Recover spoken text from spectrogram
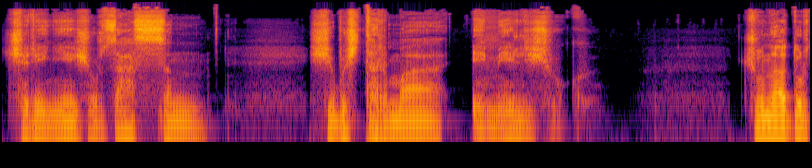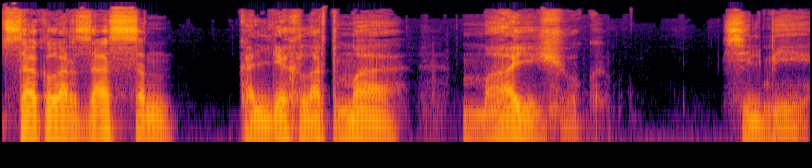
чірене журзасын, шибыштарма эмел щук. Чуна туртса кыларзасын, каллех лартма Майы жүк. Силби.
